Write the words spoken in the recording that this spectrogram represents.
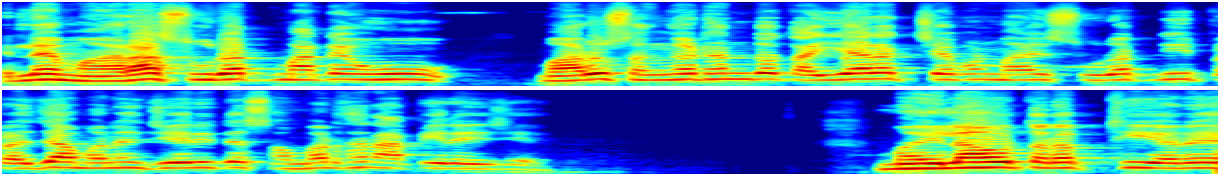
એટલે મારા સુરત માટે હું, મારું સંગઠન તો તૈયાર જ છે, પણ મારી સુરતની પ્રજા મને જે રીતે સમર્થન આપી રહી છે. મહિલાઓ તરફથી અને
